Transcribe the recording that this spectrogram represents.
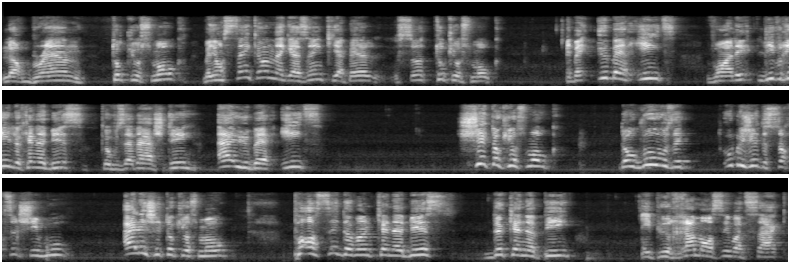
leur brand, Tokyo Smoke, ben ils ont 50 magasins qui appellent ça Tokyo Smoke. Et eh ben Uber Eats vont aller livrer le cannabis que vous avez acheté à Uber Eats chez Tokyo Smoke. Donc vous, vous êtes obligé de sortir chez vous, aller chez Tokyo Smoke, passer devant le cannabis de Canopy et puis ramasser votre sac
